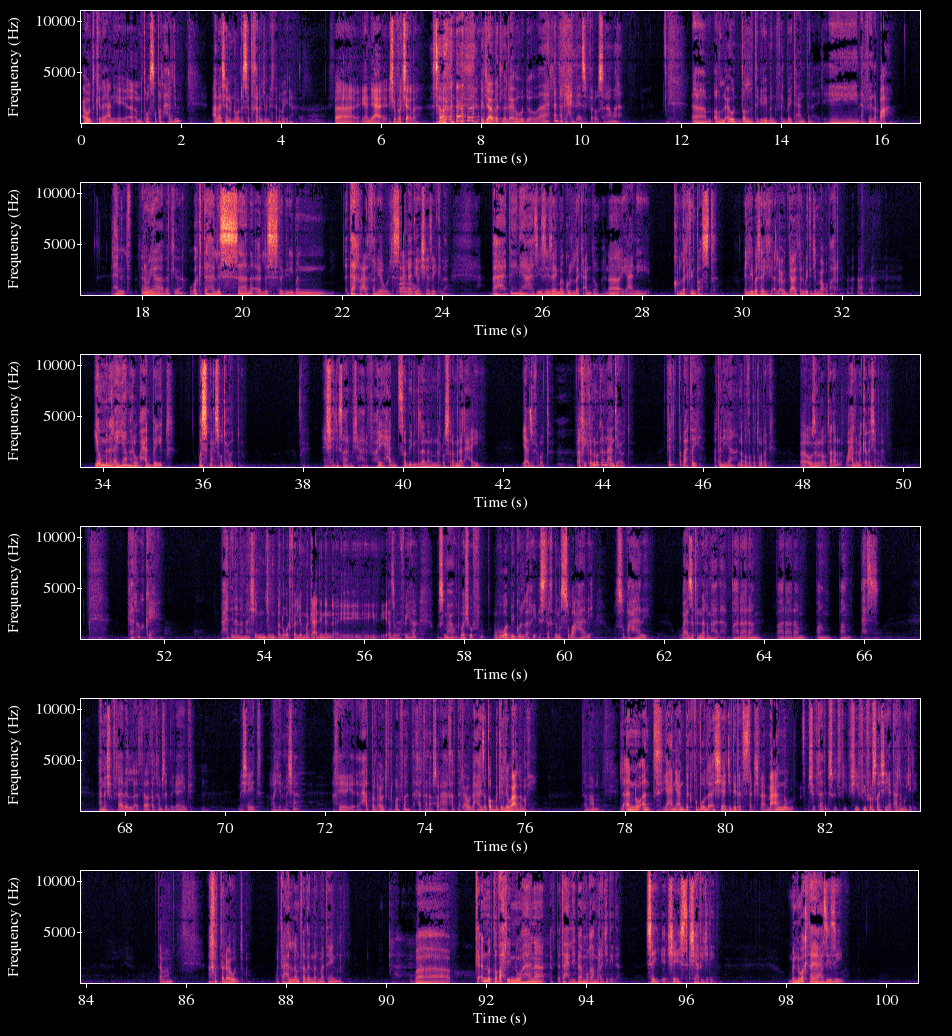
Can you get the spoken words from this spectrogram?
عود كذا يعني آه، متوسط الحجم. علشان انه لسه تخرج من الثانوية. فيعني شوف لك شغلة فجابت له العود واهلا ما في حد بيعزف في الأسرة ولا العود ظل تقريبا في البيت عندنا إلين 2004 الحين أنت الثانويه هذا كذا؟ وقتها لسه أنا لسه تقريبا داخل على الثانوية ولسه. إعدادية وشيء زي كذا بعدين يا عزيزي زي ما أقول لك عندهم هنا يعني كولكتنج داست اللي بس العود قاعد في البيت يجمع غبار يوم من الأيام أروح على البيت وأسمع صوت عود. إيش اللي صار مش عارف. هي حد صديق لنا من الأسرة من الحي يعزف عود. فأخي كلمه قال أنا عندي عود. قال لي طب أعطيه. أعطيني إياه أنا بضبطه لك بأوزن الأوتار وأعلمك كذا شغله قال أوكي. بعدين أنا ماشي من جنب الغرفة اللي هم قاعدين يعزفوا فيها وأسمع عود وأشوف وهو بيقول لأخي استخدم الصبع هذه والصبع هذه واعزف النغم هذا. بارارام بارارام بام بام بس. أنا شفت هذه الثلاث الخمس دقائق مشيت الرجل مشى. أخي حط العود في الغرفة دخلت أنا بسرعة أخذت العود وعايز أطبق اللي هو أخي تمام؟ لأنه أنت يعني عندك فضول لأشياء جديدة تستكشفها مع أنه شفت هذه بس كنت في شيء في فرصة شيء أتعلمه جديد. تمام؟ أخذت العود وتعلمت هذه النغمتين. وكانه اتضح لي إنه هنا افتتح لي باب مغامرة جديدة. شيء شيء استكشافي جديد. من وقتها يا عزيزي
